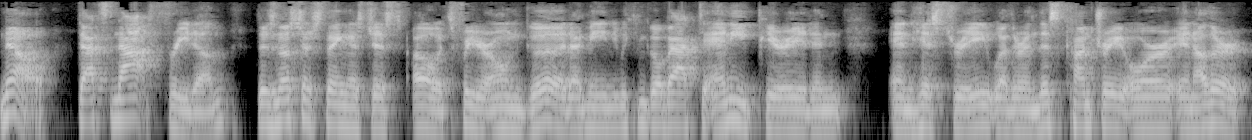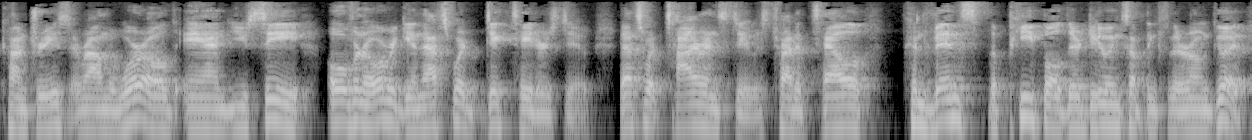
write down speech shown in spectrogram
No, that's not freedom. There's no such thing as just, oh, it's for your own good. I mean, we can go back to any period in, in history, whether in this country or in other countries around the world. And you see over and over again, that's what dictators do. That's what tyrants do is try to tell, convince the people they're doing something for their own good.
